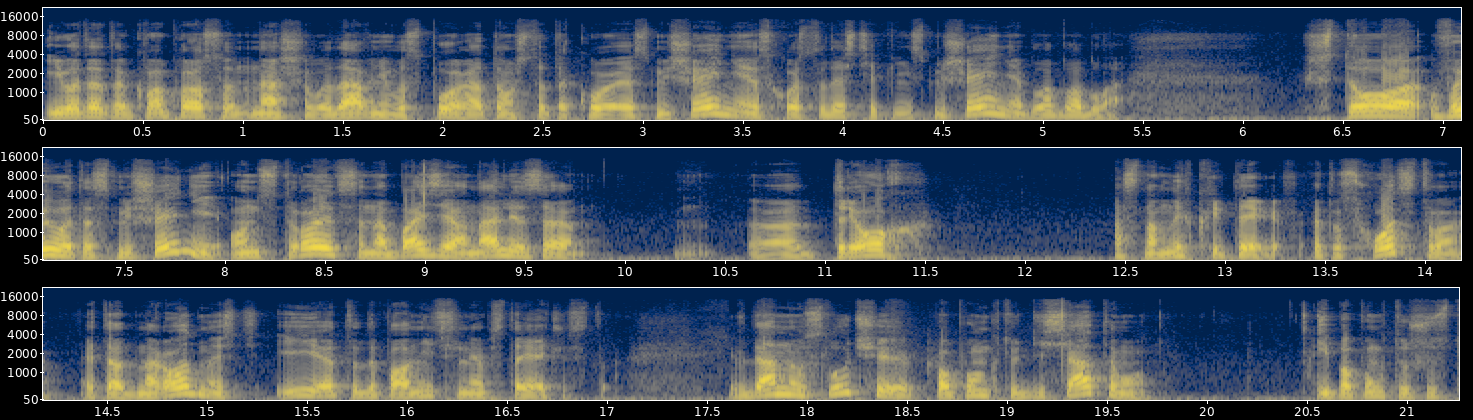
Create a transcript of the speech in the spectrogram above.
и вот это к вопросу нашего давнего спора о том, что такое смешение, сходство до степени смешения, бла-бла-бла, что вывод о смешении, он строится на базе анализа э, трех основных критериев. Это сходство, это однородность и это дополнительные обстоятельства. И в данном случае по пункту 10 и по пункту 6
